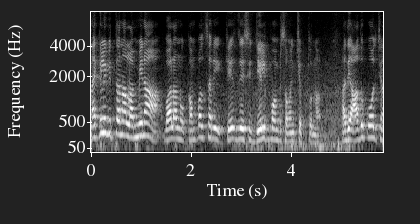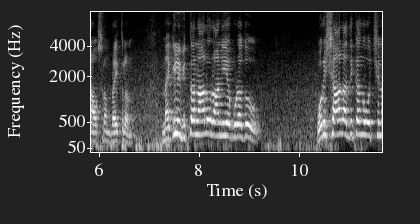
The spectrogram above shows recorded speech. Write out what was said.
నకిలీ విత్తనాలు అమ్మినా వాళ్ళను కంపల్సరీ కేసు చేసి జైలుకి పంపిస్తామని చెప్తున్నారు. అది ఆదుకోవాల్సిన అవసరం రైతులను. నకిలీ విత్తనాలు రానియకూడదు. వర్షాలు అధికంగా వచ్చిన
